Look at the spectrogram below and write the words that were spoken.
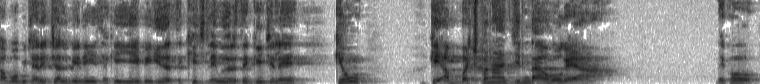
अब वो बेचारी चल भी नहीं सकी, ये भी इधर से खींच ले, उधर से खींच ले। क्यों? कि अब बचपना ज़िंदा हो गया। देखो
